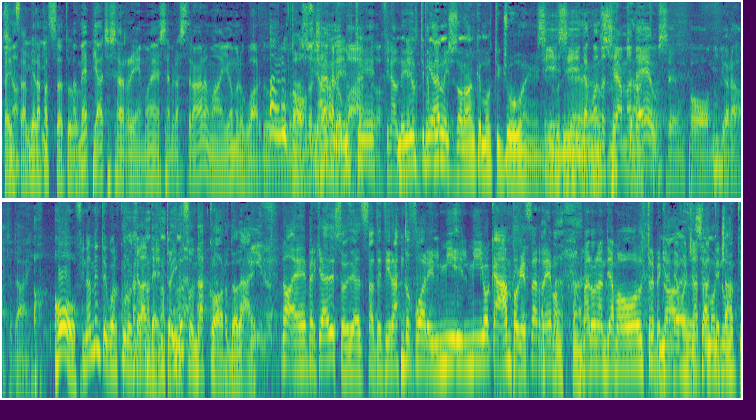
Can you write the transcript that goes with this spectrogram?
Pensa, No, mi era passato. A me piace Sanremo, eh, sembra strano, ma io me lo guardo. Ah, in realtà quando sì, c'è me lo negli ultimi, guardo. negli ultimi anni ci sono anche molti giovani. Sì, sì, dire, da quando c'è svecchiati. Amadeus è un po' migliorato, dai. Oh, finalmente qualcuno che l'ha detto. Io sono d'accordo, dai. No, è perché adesso state tirando fuori il, mi- il mio campo che è Sanremo, ma non andiamo oltre perché No, abbiamo già siamo già trattenuti.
